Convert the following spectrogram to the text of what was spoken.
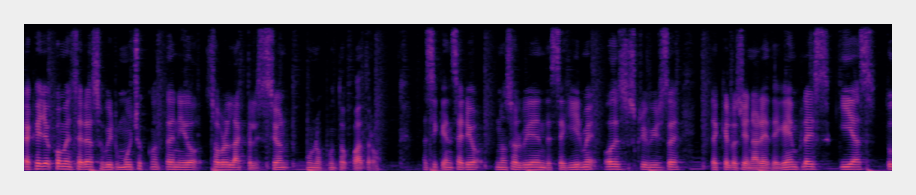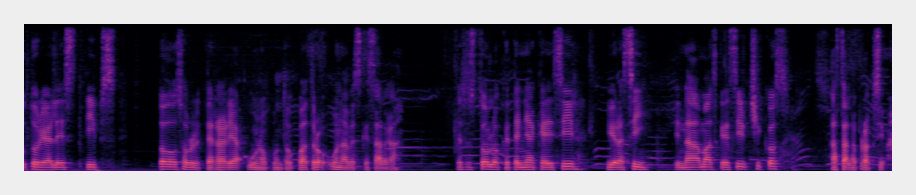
ya que yo comenzaré a subir mucho contenido sobre la actualización 1.4. Así que en serio, no se olviden de seguirme o de suscribirse, ya que los llenaré de gameplays, guías, tutoriales, tips, todo sobre Terraria 1.4 una vez que salga. Eso es todo lo que tenía que decir, y ahora sí, sin nada más que decir chicos, hasta la próxima.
